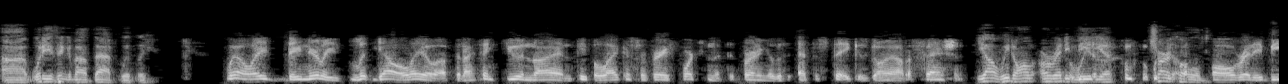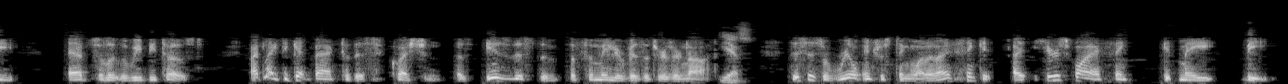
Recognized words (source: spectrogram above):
Uh, what do you think about that, Whitley? Well, they, they nearly lit Galileo up, and I think you and I and people like us are very fortunate that burning the, at the stake is going out of fashion. Yeah, we'd all already be We'd, uh, charcoal. already be, absolutely, we'd be toast. I'd like to get back to this question: as Is this the, the familiar visitors or not? Yes. This is a real interesting one, and I think it. I, here's why I think it may be.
